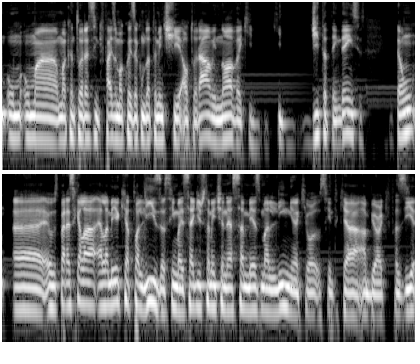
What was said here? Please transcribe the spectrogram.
uma, uma cantora assim, que faz uma coisa completamente autoral e nova, que, que dita tendências. Então, uh, eu, parece que ela, ela meio que atualiza, assim, mas segue justamente nessa mesma linha que eu sinto que a, a Bjork fazia.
